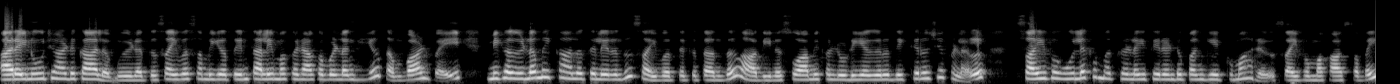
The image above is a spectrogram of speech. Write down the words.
அரை நூற்றாண்டு காலம் ஈழத்து சைவ சமயத்தின் தலைமகனாக விளங்கிய தம் வாழ்வை மிக இளமை காலத்திலிருந்து சைவத்துக்கு தந்து ஆதீன சுவாமிகளுடைய இறுதி கிருஜைகளில் சைவ உலக மக்களை திரண்டு பங்கேற்குமாறு சைவ மகாசபை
